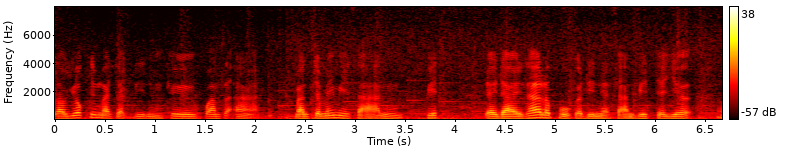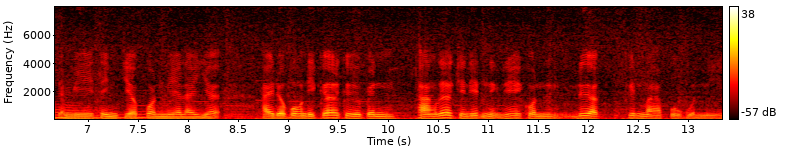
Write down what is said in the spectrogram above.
เรายกขึ้นมาจากดินคือความสะอาด มันจะไม่มีสารพิษใด ๆ ถ้าเราปลูกกับดินเนี่ยสารพิษจะเยอะ จะมีสิ่งเจือปนมีอะไรเยอะ ไฮโดรโปนิกก็คือเป็นทางเลือกชนิดหนึ่งที่ให้คนเลือกขึ้นมาปลูกบนนี้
